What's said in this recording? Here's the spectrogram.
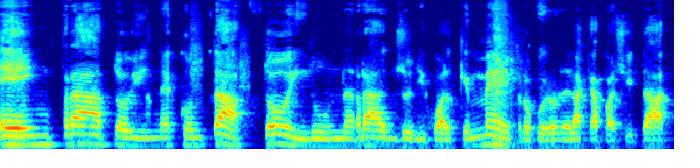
è entrato in contatto in un raggio di qualche metro, quello della capacità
